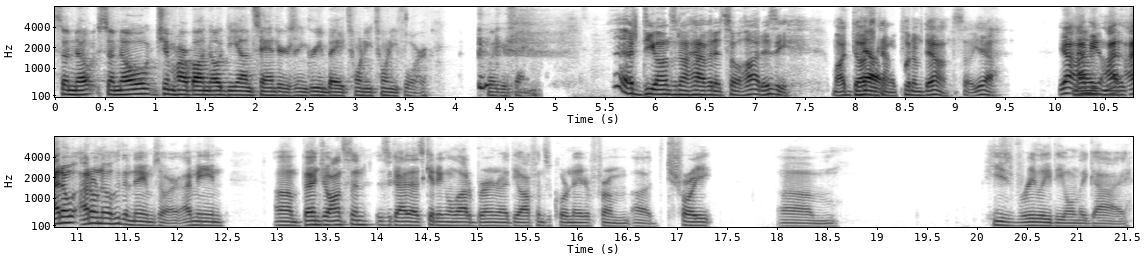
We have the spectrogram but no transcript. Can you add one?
So no, so no Jim Harbaugh, no Deion Sanders in Green Bay 2024. What you're saying? yeah, Deion's not having it so hot, is he? My Dutch no. kind of put him down. So yeah, yeah. No, I mean, no. I, I don't, I don't know who the names are. I mean, Um, ben Johnson is a guy that's getting a lot of burn right, the offensive coordinator from uh, Detroit. Um, he's really the only guy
